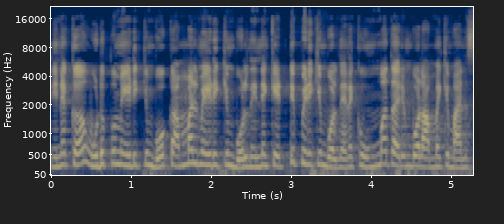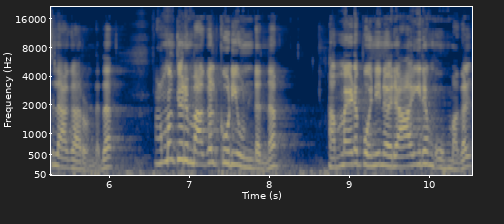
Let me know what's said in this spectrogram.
നിനക്ക് ഉടുപ്പ് മേടിക്കുമ്പോൾ കമ്മൽ മേടിക്കുമ്പോൾ നിന്നെ കെട്ടിപ്പിടിക്കുമ്പോൾ നിനക്ക് ഉമ്മ തരുമ്പോൾ അമ്മയ്ക്ക് മനസ്സിലാകാറുണ്ടത്. അമ്മയ്ക്കൊരു മകൾ കൂടി ഉണ്ടെന്ന്. അമ്മയുടെ പൊന്നിന് ഒരായിരം ഉമ്മകൾ.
